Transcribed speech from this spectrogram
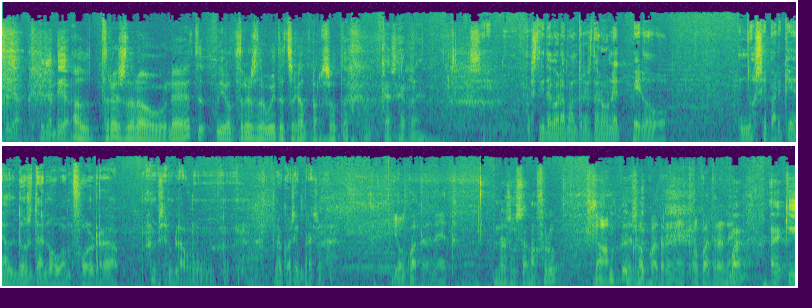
Digue'm, digue'm, digue'm. El 3 de 9 net i el 3 de 8 aixecat per sota. Quasi res. Sí. Estic d'acord amb el 3 de 9 net, però no sé per què el 2 de 9 amb folre em sembla un, una cosa impressionant. I el 4 net. No és el semàforo? No, és el 4 net, el 4 net. Bueno, aquí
